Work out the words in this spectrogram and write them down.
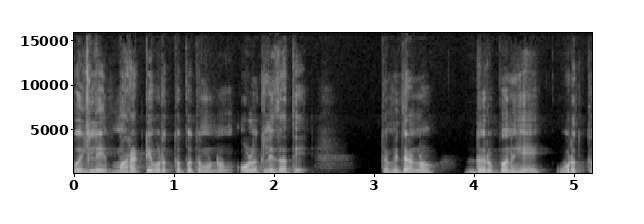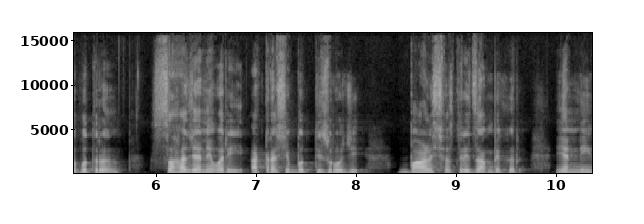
पहिले मराठी वृत्तपत्र म्हणून ओळखले जाते. तर मित्रांनो दर्पण हे वृत्तपत्र सहा जानेवारी अठराशे बत्तीस रोजी बाळशास्त्री जांभेकर यांनी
